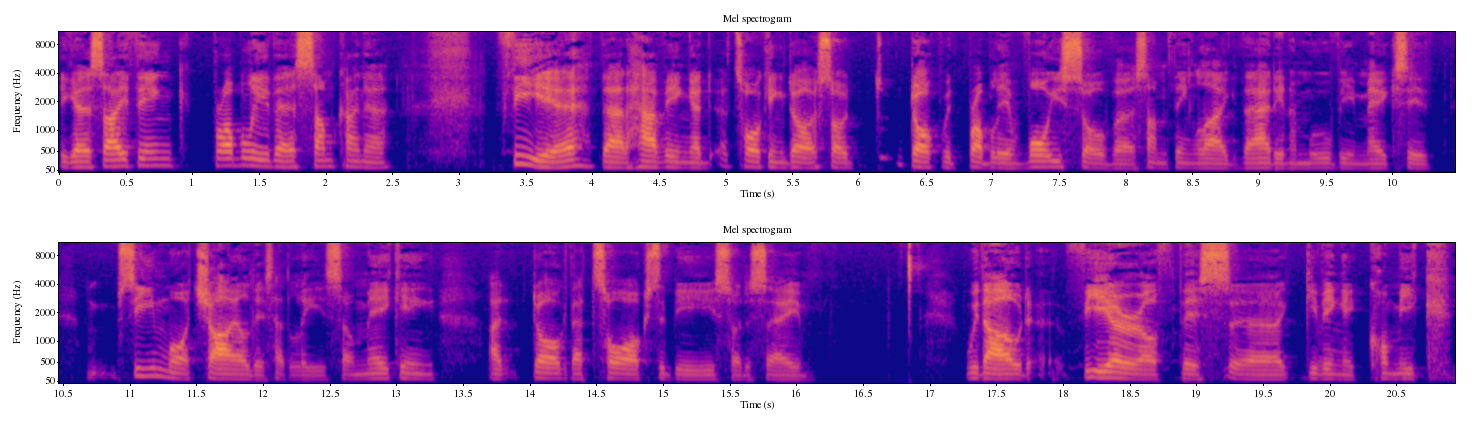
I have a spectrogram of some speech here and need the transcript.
because I think probably there's some kind of fear that having a, a talking dog, so dog with probably a voiceover, something like that in a movie makes it seem more childish at least. So making a dog that talks to be, so to say, without fear of this uh, giving a comic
